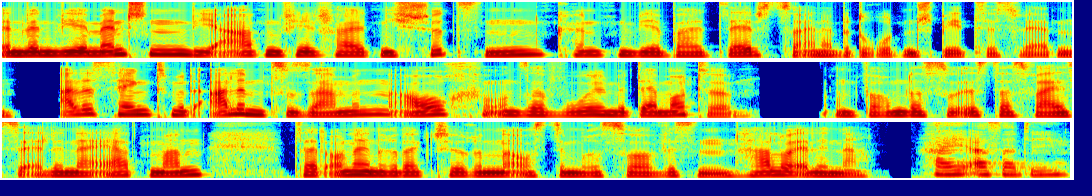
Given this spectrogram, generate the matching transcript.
Denn wenn wir Menschen die Artenvielfalt nicht schützen, könnten wir bald selbst zu einer bedrohten Spezies werden. Alles hängt mit allem zusammen, auch unser Wohl mit der Motte. Und warum das so ist, das weiß Elena Erdmann, Zeit Online-Redakteurin aus dem Ressort Wissen. Hallo Elena. Hi Azadeh.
